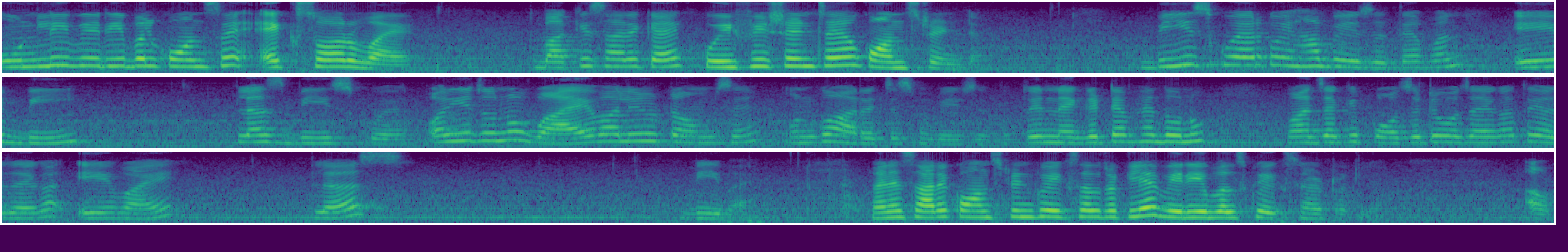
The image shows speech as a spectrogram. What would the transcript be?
ओनली वेरिएबल कौन से? एक्स और वाई तो बाकी सारे क्या है? कोइफिशेंट्स हैं या कॉन्स्टेंट है। बी स्क्वायर को यहाँ भेज देते हैं अपन। A b plus b square और ये दोनों वाई वाले जो टर्म्स हैं, उनको आर एच एस में भेज देते हैं। तो ये नेगेटिव है दोनों। वहाँ जाके पॉजिटिव हो जाएगा तो ये आ जाएगा a y plus b y मैंने सारे कांस्टेंट को एक साथ रख लिया वेरिएबल्स को एक साथ रख लिया। अब,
